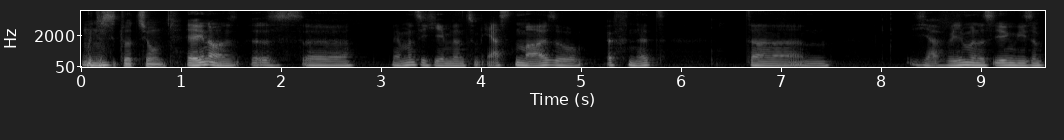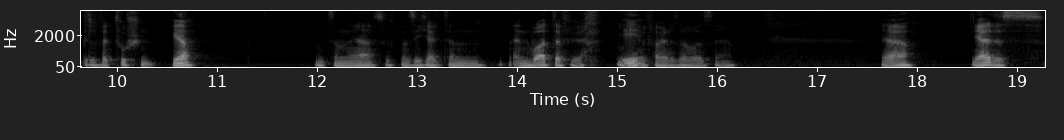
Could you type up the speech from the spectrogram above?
mit Mhm. der Situation. Ja, genau. Das, äh, wenn man sich eben dann zum ersten Mal so öffnet, dann ja, will man das irgendwie so ein bisschen vertuschen. Ja, Und dann ja, sucht man sich halt dann ein Wort dafür. In Eh. dem Fall sowas, ja. Ja, ja, das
